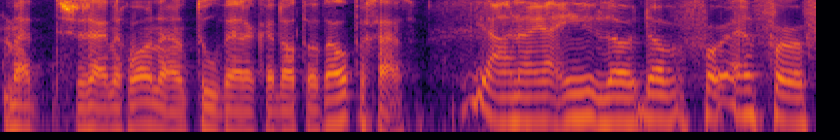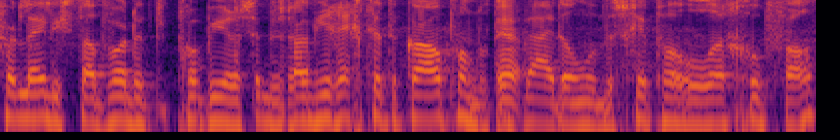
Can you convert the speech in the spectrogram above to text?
Maar ze zijn er gewoon aan toewerken dat dat open gaat. Ja, nou ja, in, voor, en voor, voor Lelystad wordt het, proberen ze dus ook die rechten te kopen, omdat het Ja. beide onder de Schiphol-groep valt.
